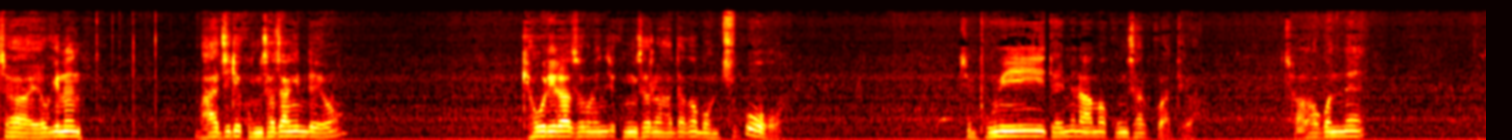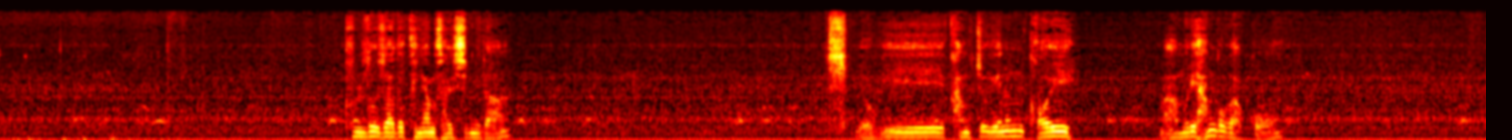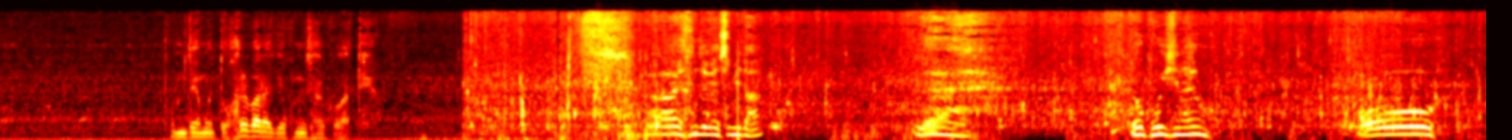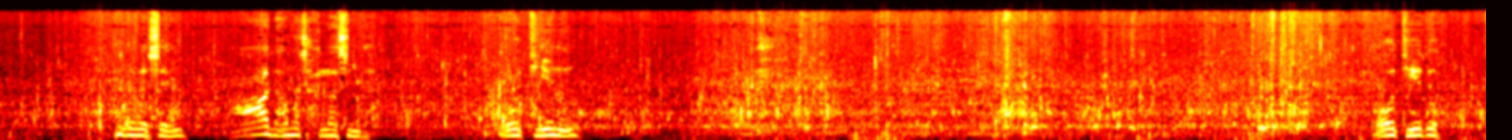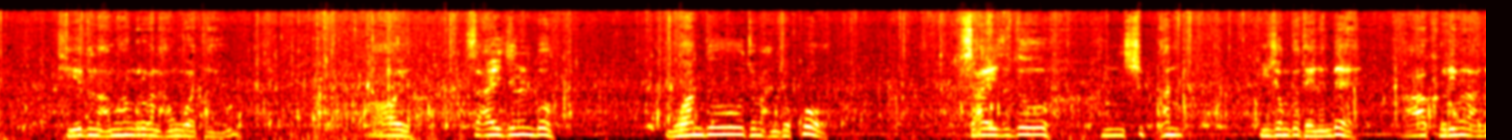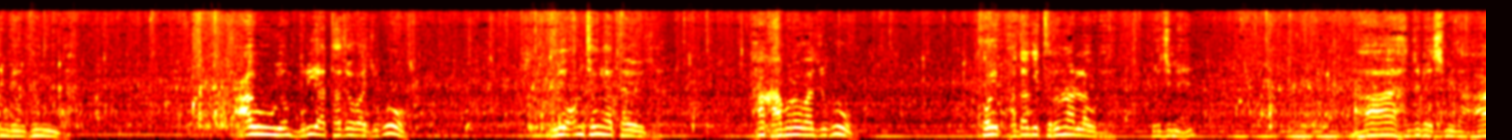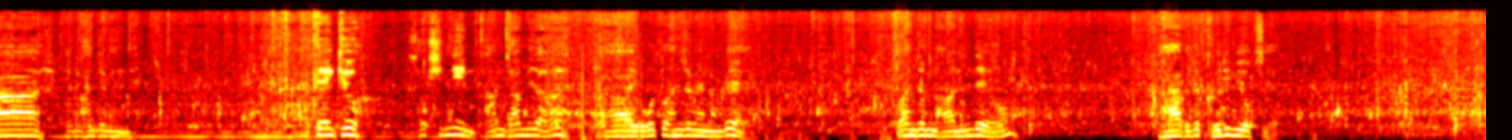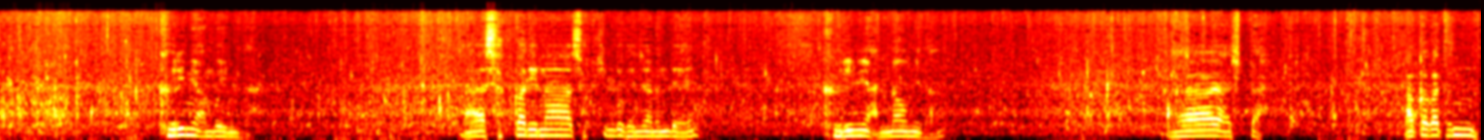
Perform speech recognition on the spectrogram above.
자, 여기는 마지리 공사장인데요. 겨울이라서 그런지 공사를 하다가 멈추고 지금 봄이 되면 아마 공사할 것 같아요. 저 건네 불도자도 그냥 서 있습니다. 여기 강 쪽에는 거의 마무리한 것 같고 봄 되면 또 활발하게 공사할 것 같아요. 아, 한점 했습니다. 이야, 이거 보이시나요? 오, 한점 했어요. 아, 나무 잘 났습니다. 요 뒤에는 어, 뒤에도, 뒤에도 나무 한 그루가 나온 것 같아요. 어이, 사이즈는 뭐, 모함도 좀 안 좋고 사이즈도 한 10, 한 이 정도 되는데 아 그림은 아주 명품입니다. 아우 여 물이 얕아져 가지고 물이 엄청 얕아요 이제. 다 가물어 가지고 거의 바닥이 드러나려고 그래요 요즘에 아 한점 했습니다. 아 너무 한점 했네. 아, 땡큐 석신님 감사합니다. 아 요것도 한 점 했는데 또 한 점 나왔는데요. 아 근데 그림이 없어요. 그림이 안 보입니다. 아 색깔이나 색질도 괜찮은데 그림이 안 나옵니다. 아 아쉽다 아까 같은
